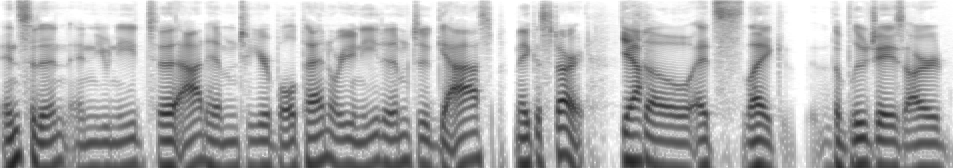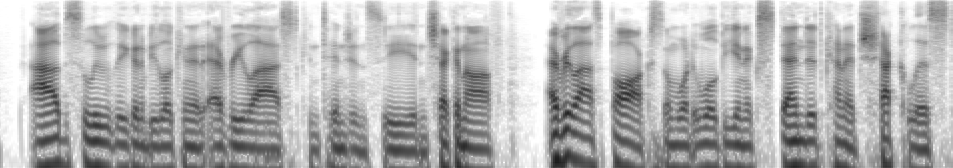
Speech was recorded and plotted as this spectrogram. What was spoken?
incident, and you need to add him to your bullpen, or you need him to gasp, make a start. Yeah. So it's like the Blue Jays are absolutely going to be looking at every last contingency and checking off every last box on what will be an extended kind of checklist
